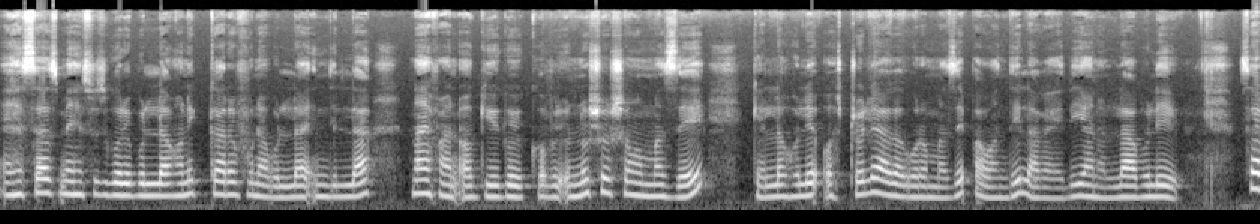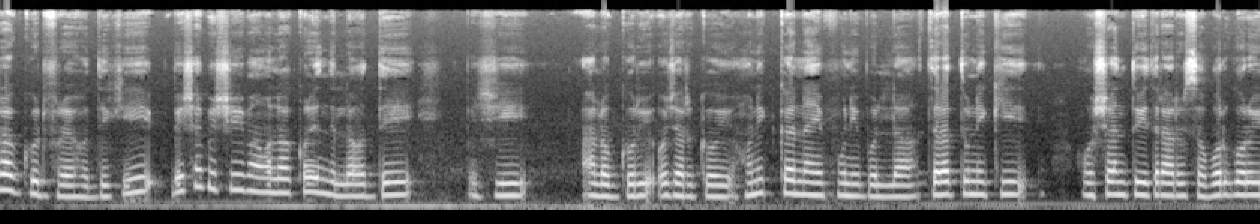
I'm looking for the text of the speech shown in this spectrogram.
এহসাস মেহসুস করে বললা হনিক কারে ফুনা বললা ইন্দিল্লা নাই ফান অগিয়ে গই কোভিড উনিশশোর সময় মাঝে কেল্লা হলে অস্ট্রেলিয়া আগাগোড়ার মাঝে পাওয়ান্দি লাগাই দিয়ানোল্লা বলে সারা গুড ফ্রে হদ্দিকি বেশা বেশি মামলা করে ইন্দিল্লা হদ্দে বেশি আলোক গরি ওজার গই হনিক্কা নাই ফুনি বললা যারা তুনি কি হোসান তুই তারা আর সবর গরি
